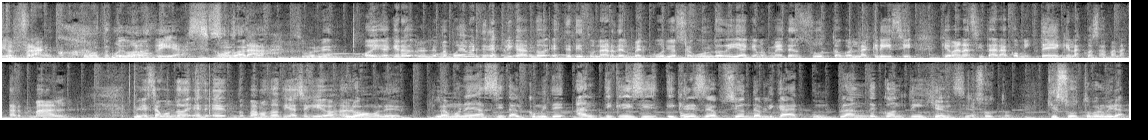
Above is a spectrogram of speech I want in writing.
Señor Franco. ¿Cómo está, Muy buenos días. ¿Cómo está? Súper bien. Oiga, quiero, ¿me puede partir explicando este titular del Mercurio, segundo día que nos meten susto con la crisis, que van a citar a comité, que las cosas van a estar mal? Mira. Es segundo, es- es- vamos dos días seguidos. ¿ah? Lo vamos a leer. La moneda cita al comité anticrisis y crece la opción de aplicar un plan de contingencia. Qué susto. Qué susto, pero mira,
